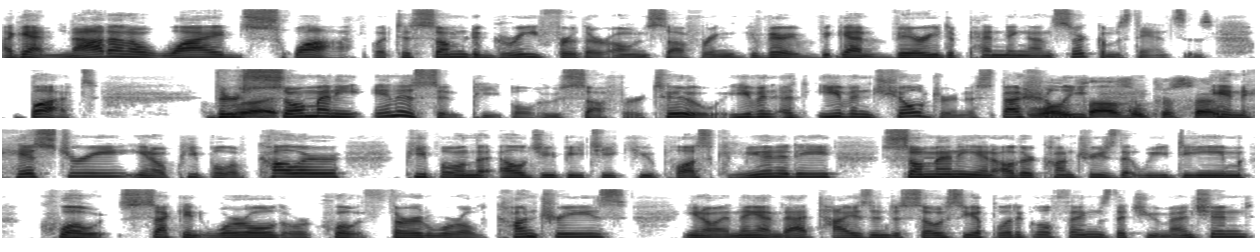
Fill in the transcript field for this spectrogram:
Again, not on a wide swath, but to some degree for their own suffering. Very again, very depending on circumstances, but there's right. so many innocent people who suffer too even uh, even children especially 1000%. in history you know people of color people in the lgbtq plus community so many in other countries that we deem quote second world or quote third world countries you know and again that ties into sociopolitical things that you mentioned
